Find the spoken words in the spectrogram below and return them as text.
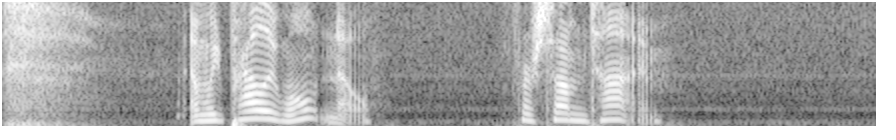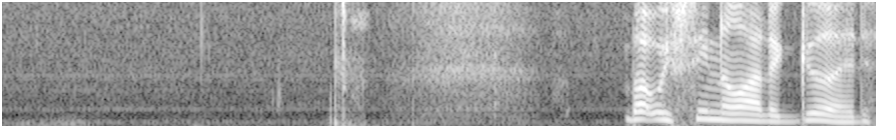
And we probably won't know for some time. But we've seen a lot of good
